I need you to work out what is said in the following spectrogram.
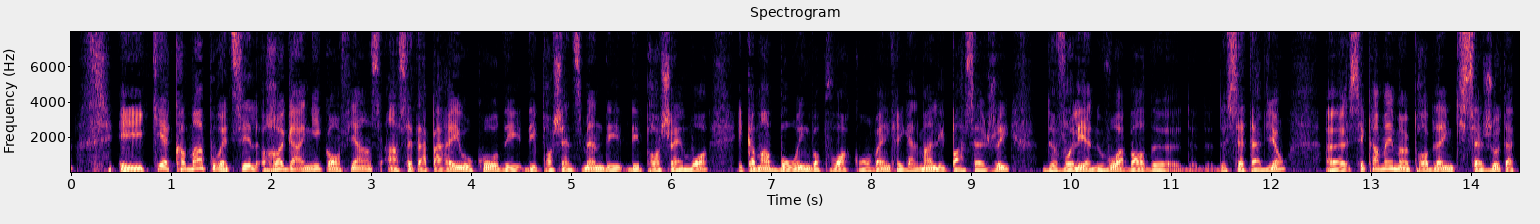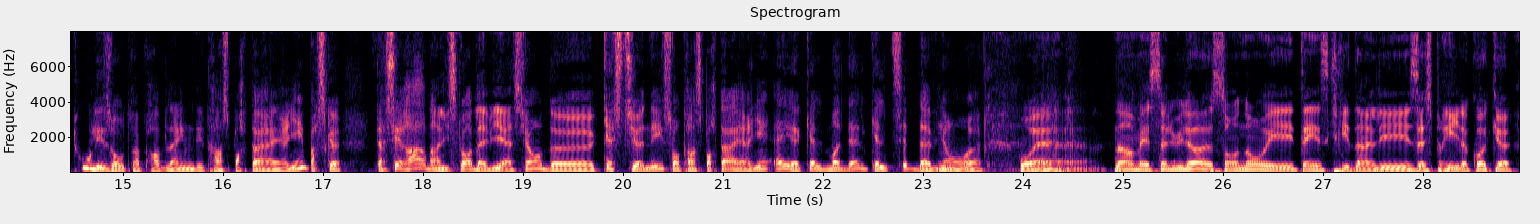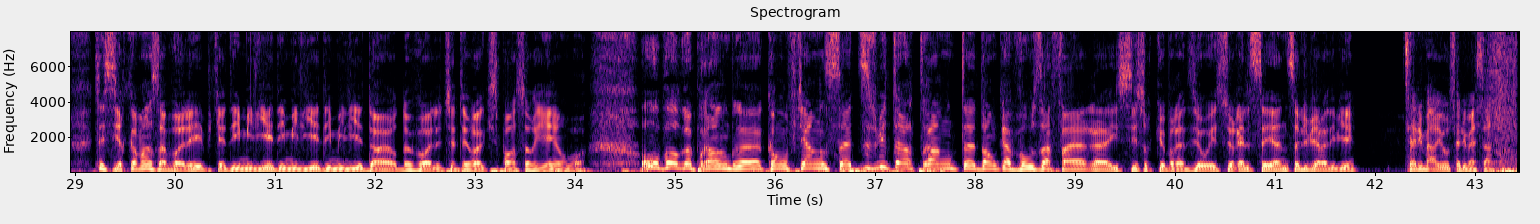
Et que- comment pourrait-il regagner confiance en cet appareil au cours des, des prochaines semaines, des, des prochains mois? Et comment Boeing va pouvoir convaincre également les passagers de voler à nouveau à bord de, de, de- de cet avion? Euh, c'est quand même un problème qui s'ajoute à tous les autres problèmes des transporteurs aériens parce que c'est assez rare dans l'histoire de l'aviation de questionner son transporteur aérien. Hey, euh, quel modèle, quel type d'avion? euh, Ouais. Euh, Non, mais celui-là, son nom est inscrit dans les esprits. Quoique, tu sais, s'il recommence à voler puis qu'il y a des milliers, des milliers, des milliers d'heures de vol, etc., qui se passe rien, on va, on va reprendre euh, confiance. 18h30, donc à vos affaires euh, ici sur Cube Radio et sur LCN. Salut Pierre-Olivier. Salut Mario, salut Vincent.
